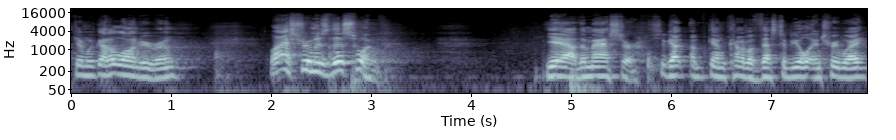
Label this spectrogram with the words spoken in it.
again, we've got a laundry room. Last room is this one. Yeah, the master. So we've got, again, kind of a vestibule entryway,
